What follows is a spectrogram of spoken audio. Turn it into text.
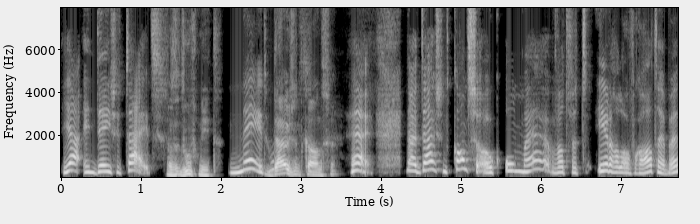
ja in deze tijd. want het hoeft niet. Nee, het hoeft Duizend niet. kansen. Ja, nou, duizend kansen ook om, hè, wat we het eerder al over gehad hebben.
